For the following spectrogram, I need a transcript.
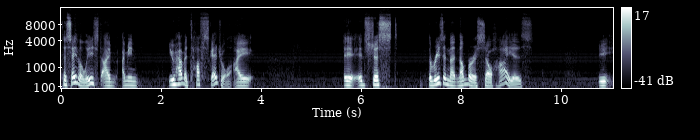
to say the least, I I mean, you have a tough schedule. I it, it's just the reason that number is so high is you,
